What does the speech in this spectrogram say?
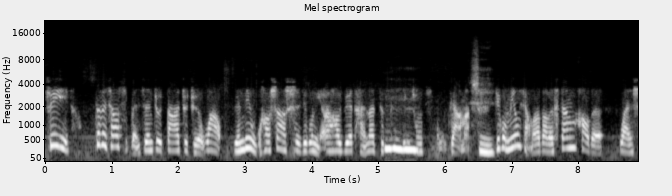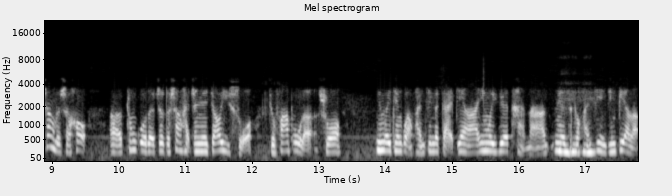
所以。这个消息本身就大家就觉得哇，原定五号上市，结果你二号约谈，那就肯定冲击股价嘛。是，结果没有想到到了三号的晚上的时候，呃，中国的这个上海证券交易所就发布了说，因为监管环境的改变啊，因为约谈啊，因为这个环境已经变了，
